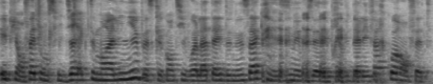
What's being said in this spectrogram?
Et puis en fait, on se fait directement aligner parce que quand ils voient la taille de nos sacs, ils nous disent mais vous avez prévu d'aller faire quoi en fait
